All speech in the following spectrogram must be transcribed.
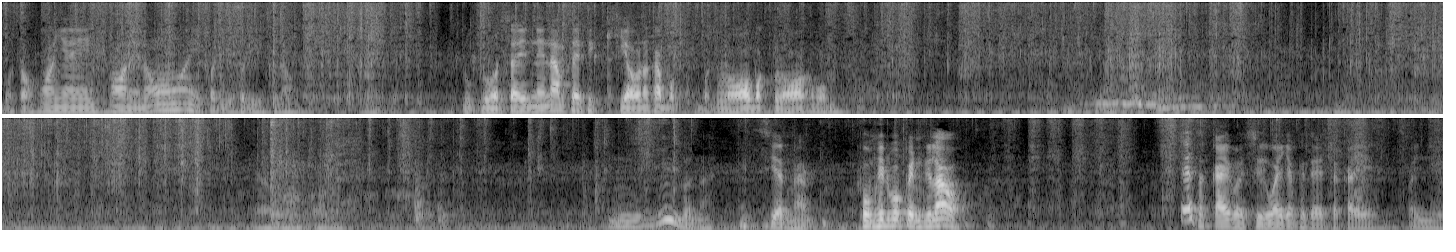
บ่ต้องห่อใหญ่ห่อน้อยๆพอดีพอดีพี่น้องลูกโดดใส่ในน้ำใส่พริกเขียวนะครับบักบักล้อบักล้อครับผมอืมก่อนนะ เสียนครับผมเห็นว่าเป็นคือเล่าเอ๊ะตะไคร้ก่อนซื้อไว้จะไปแต่ตะไคร้ไปนี่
